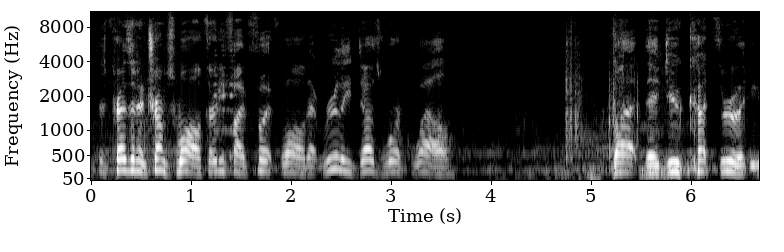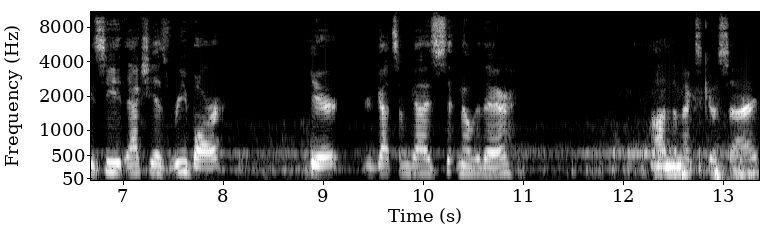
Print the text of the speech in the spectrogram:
This is President Trump's wall, 35 foot wall that really does work well. But they do cut through it. You can see it actually has rebar here. We've got some guys sitting over there on the Mexico side,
